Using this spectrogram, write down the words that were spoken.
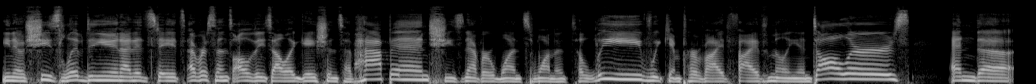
you know, she's lived in the United States ever since all of these allegations have happened. She's never once wanted to leave. We can provide five million dollars, and the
